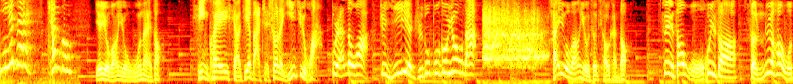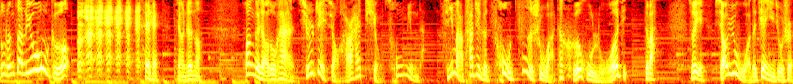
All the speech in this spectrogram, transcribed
一个字成功。也有网友无奈道：“幸亏小结巴只说了一句话，不然的话，这一页纸都不够用的。”还有网友则调侃道。这招我会撒，省略号我都能占六格。嘿嘿，讲真的，换个角度看，其实这小孩还挺聪明的，起码他这个凑字数啊，他合乎逻辑，对吧？所以小雨我的建议就是，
